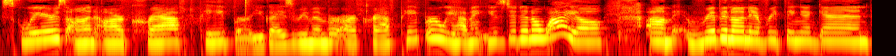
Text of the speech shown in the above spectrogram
squares on our craft paper. You guys remember our craft paper? We haven't used it in a while. Um, ribbon on everything again,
